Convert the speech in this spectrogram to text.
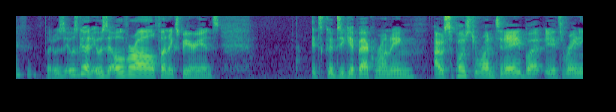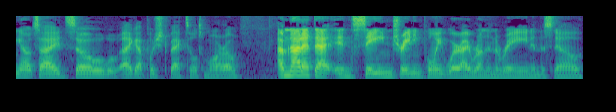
but it was it was good. It was an overall fun experience. It's good to get back running. I was supposed to run today, but it's raining outside, so I got pushed back till tomorrow. I'm not at that insane training point where I run in the rain and the snow.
